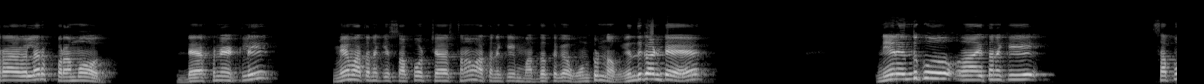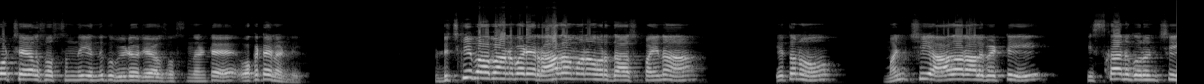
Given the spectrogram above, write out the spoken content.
traveller Pramod. Definitely మేము అతనికి సపోర్ట్ చేస్తున్నాం అతనికి మద్దతుగా ఉంటున్నాం. ఎందుకంటే నేను ఎందుకు ఇతనికి సపోర్ట్ చేయాల్సి వస్తుంది ఎందుకు వీడియో చేయాల్సి వస్తుంది అంటే ఒకటేనండి. డిచ్కీ బాబా అనబడే రాధా మనోహర్ దాస్ పైన ఇతను మంచి ఆధారాలు పెట్టి ఇస్కాన్ గురించి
